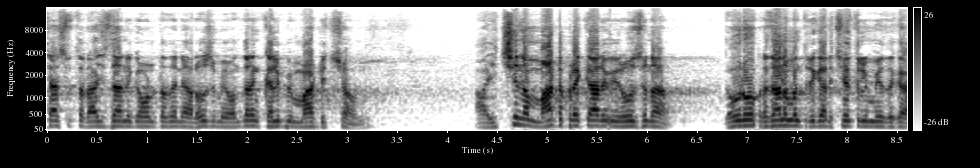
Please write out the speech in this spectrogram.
శాశ్వత రాజధానిగా ఉంటుందని ఆ రోజు మేమందరం కలిపి మాటిచ్చాం. ఆ ఇచ్చిన మాట ప్రకారం ఈ రోజున గౌరవ ప్రధానమంత్రి గారి చేతుల మీదుగా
